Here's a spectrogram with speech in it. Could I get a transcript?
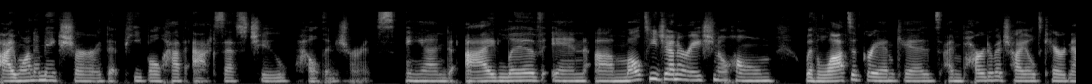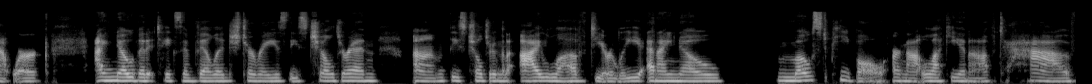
I want to make sure that people have access to health insurance. And I live in a multi generational home with lots of grandkids. I'm part of a child care network. I know that it takes a village to raise these children, um, these children that I love dearly. And I know most people are not lucky enough to have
